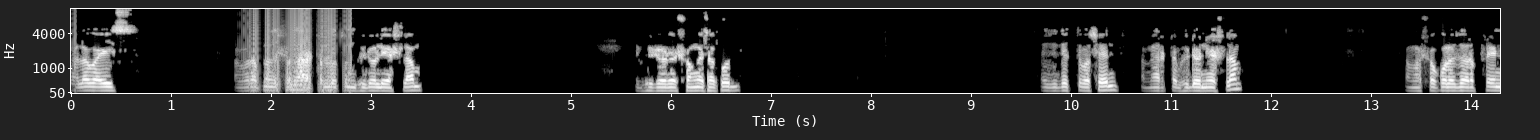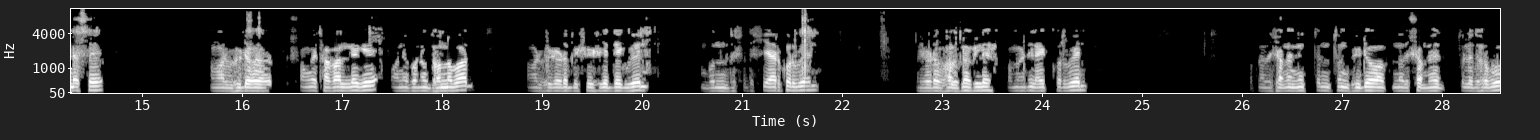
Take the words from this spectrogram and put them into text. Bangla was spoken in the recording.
হ্যালো গাইস আবার আপনাদের সাথে আরেকটা নতুন ভিডিও নিয়ে আসলাম। ভিডিওটার সঙ্গে থাকুন। এই যে দেখতে পাচ্ছেন, আমি আরেকটা ভিডিও নিয়ে আসলাম। আমার সকলে যারা ফ্রেন্ড আছে, আমার ভিডিওর সঙ্গে থাকার লেগে অনেক অনেক ধন্যবাদ। আমার ভিডিওটা বেশি বেশি দেখবেন, বন্ধুদের সাথে শেয়ার করবেন। ভিডিওটা ভালো লাগলে কমেন্ট লাইক করবেন। আপনাদের সামনে নিত্য নতুন ভিডিও আপনাদের সামনে তুলে ধরবো।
